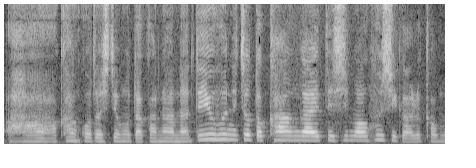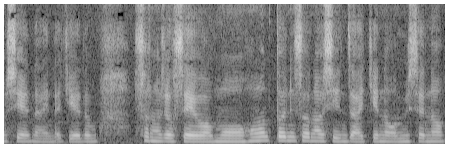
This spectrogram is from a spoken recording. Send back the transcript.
あああかんことしてもたかななんていうふうにちょっと考えてしまう節があるかもしれないんだけれどもその女性はもう本当にその新在家のお店の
